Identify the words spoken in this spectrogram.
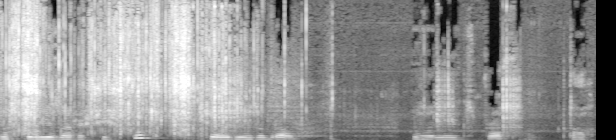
на столі зараз 6 штук. Сьогодні забрав з Аліекспрес. Так.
